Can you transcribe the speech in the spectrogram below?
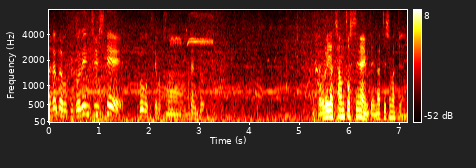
あだから僕午前中して午後来てました。ちゃんと。なんか俺がちゃんとしてないみたいになってしまったよね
